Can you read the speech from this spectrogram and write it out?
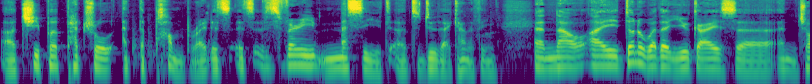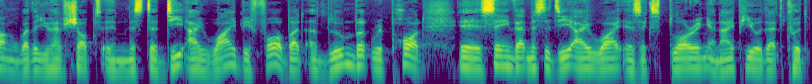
uh, cheaper petrol at the pump, right? It's it's, it's very messy uh, to do that kind of thing. And now I don't know whether you guys uh, and Chuang whether you have shopped in Mr. DIY before, but a Bloomberg report is saying that Mr. DIY is exploring an IPO that could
